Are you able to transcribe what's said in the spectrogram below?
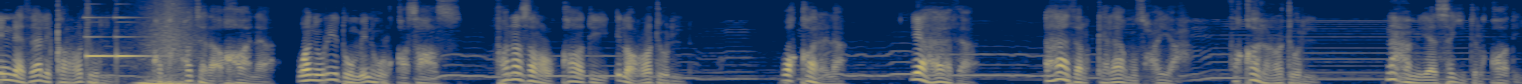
إن ذلك الرجل قد قتل أخانا ونريد منه القصاص. فنظر القاضي إلى الرجل وقال له يا هذا هذا الكلام صحيح. فقال الرجل نعم يا سيد القاضي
